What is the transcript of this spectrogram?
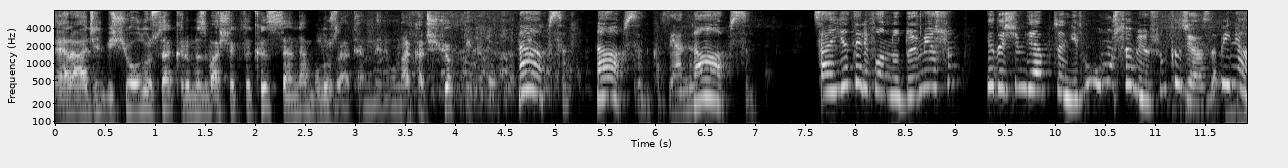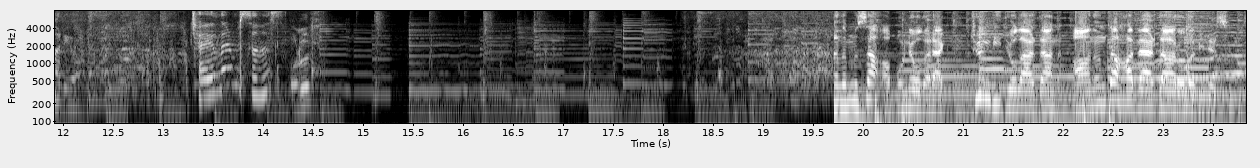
Eğer acil bir şey olursa kırmızı başlıklı kız senden bulur zaten beni. Ondan kaçış yok ki. Ne yapsın? Ne yapsın kız? Yani ne yapsın? Sen ya telefonunu duymuyorsun ya da şimdi yaptığın gibi umursamıyorsun. Kızcağız da beni arıyor. Çay alır mısınız? Olur. Kanalımıza abone olarak tüm videolardan anında haberdar olabilirsiniz.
